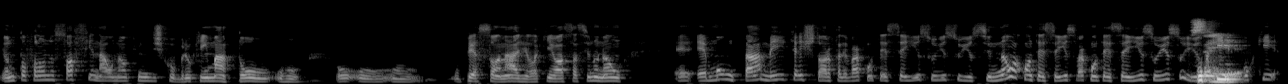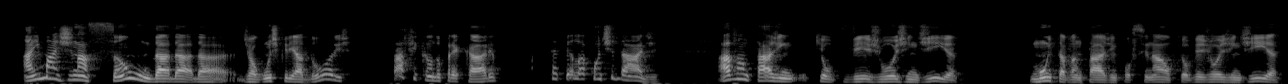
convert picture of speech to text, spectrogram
Eu não estou falando só final, não, quem descobriu, quem matou o, o, o, o, o personagem lá, quem é o assassino, não. É, é montar meio que a história. Eu falei, vai acontecer isso, isso, isso. Se não acontecer isso, vai acontecer isso, isso, isso. Sim. Porque a imaginação da, da, da- de alguns criadores tá ficando precária até pela quantidade. A vantagem que eu vejo hoje em dia, muita vantagem por sinal, que eu vejo hoje em dia,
